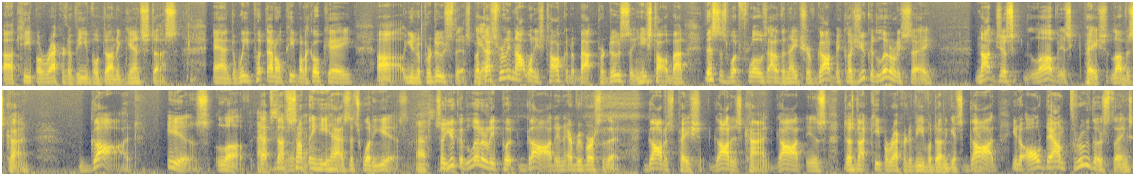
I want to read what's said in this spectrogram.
uh, keep a record of evil done against us." And we put that on people like, okay, uh, you know, produce this, but Yeah. that's really not what he's talking about. Producing, he's talking about this is what flows out of the nature of God, because you could literally say, not just love is patient, love is kind. God is love. That's not something he has, that's what he is. So you could literally put God in every verse of that. God is patient, God is kind, God is does not keep a record of evil done against God. You know, all down through those things,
